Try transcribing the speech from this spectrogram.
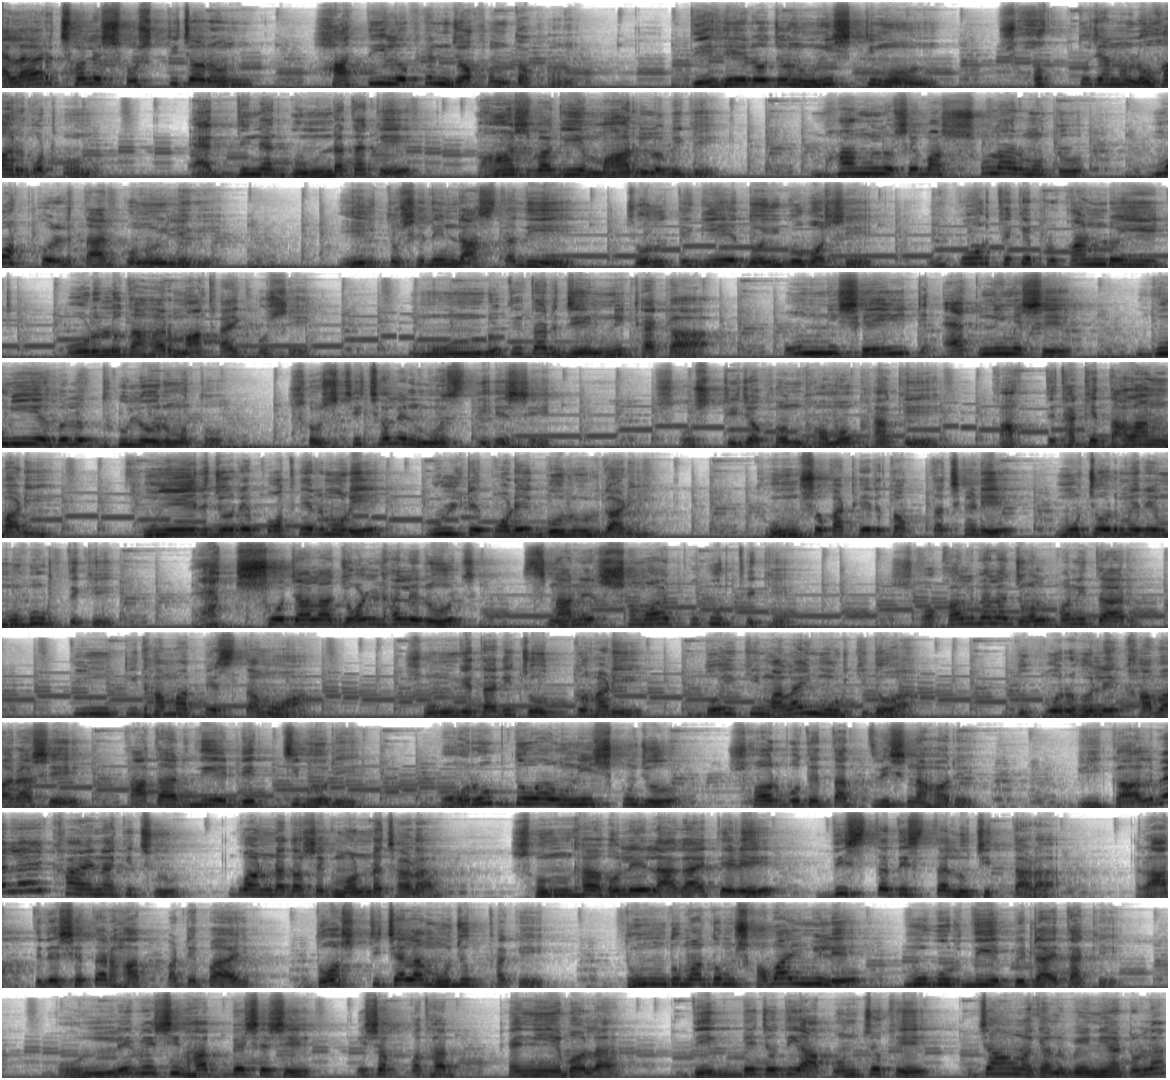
বেলার ছলে ষষ্ঠীচরণ হাতি লোফেন যখন তখন। দেহের ওজন উনিশটি মন, শক্ত যেন লোহার গঠন। একদিন এক গুন্ডা তাকে বাঁশ বাগিয়ে মারল বেগে। ভাঙল সে বাঁশ শোলার মতো, মট করে তার কোনোই লেগে। এই তো সেদিন রাস্তা দিয়ে চলতে গিয়ে দৈব বসে, উপর থেকে প্রকাণ্ড ইট পড়ল তাহার মাথায় খসে। মুন্ডুতে তার যেমনি ঠেকা, অমনি সেই এক নিমেষে গুঁড়িয়ে হলো ধুলোর মতো। ষষ্ঠী ছলেন মুস্কি হেসে। ষষ্ঠী যখন ধমক হাঁকে কাঁপতে থাকে দালান বাড়ি। ফুঁয়ের জোরে পথের মোড়ে উল্টে পড়ে গরুর গাড়ি। ধ্বংস কাঠের তক্তা ছেড়ে মোচড় মেরে মুহূর্তেকে একশো জ্বালা জল ঢালে রোজ স্নানের সময় পুকুর থেকে। সকালবেলা জলপানি তার তিনটি ধামা পেস্তা মোয়া। সঙ্গে তারই চোদ্দ হাঁড়ি দই কি মালাই মুড়কি দেওয়া। দুপুর হলে খাবার আসে কাতার দিয়ে ডেকচি ভরে। বরফ দেওয়া উনিশ কুঁজো শরবতে তার তৃষ্ণা হরে। বিকালবেলায় খায় না কিছু গন্ডা দশেক মন্ডা ছাড়া সন্ধ্যা হলে লাগায় তেড়ে দিস্তা দিস্তা লুচির তাড়া। রাত্রে সে তার হাত পাটে পায়, দশটি চেলা মজুদ থাকে। দুমদুমাদুম সবাই মিলে মুগুর দিয়ে পেটায় তাকে। বললে বেশি ভাববে শেষে, এসব কথা ফেনিয়ে বলা। দেখবে যদি আপন চোখে, যাও না কেন বেনিয়াটোলা?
